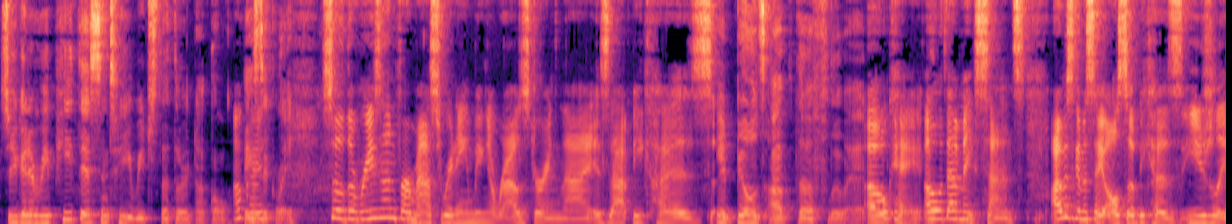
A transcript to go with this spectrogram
So you're going to repeat this until you reach the third knuckle, Okay. basically. So the reason for masturbating and being aroused during that is that because It builds up the fluid. Oh, okay. Oh, that makes sense. I was gonna say also because usually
